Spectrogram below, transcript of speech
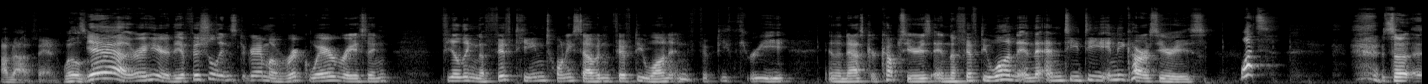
I'm not a fan. Will's Yeah, right here. The official Instagram of Rick Ware Racing, fielding the 15, 27, 51, and 53 in the NASCAR Cup Series, and the 51 in the NTT IndyCar Series. What? So uh,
